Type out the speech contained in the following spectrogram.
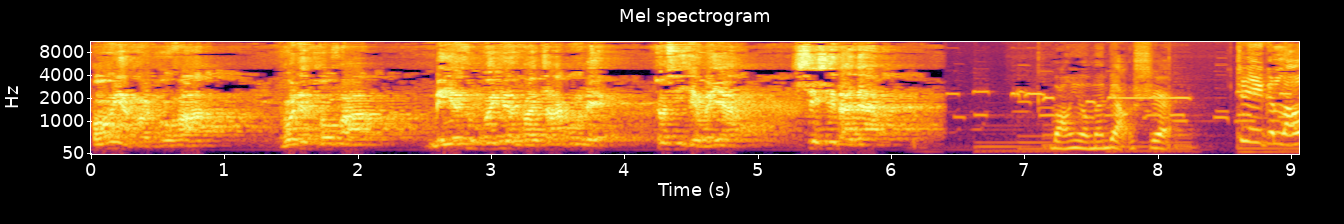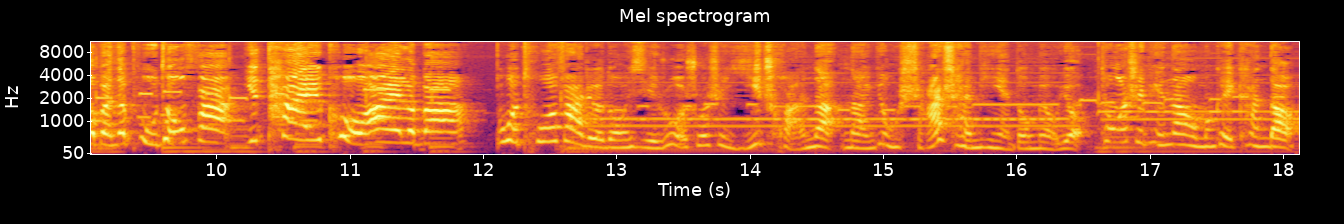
保养好头发。我的头发没有通过任何加工的，都是怎么样？谢谢大家。网友们表示，这个老板的普通发也太可爱了吧！不过脱发这个东西，如果说是遗传的，那用啥产品也都没有用。通过视频呢，我们可以看到，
